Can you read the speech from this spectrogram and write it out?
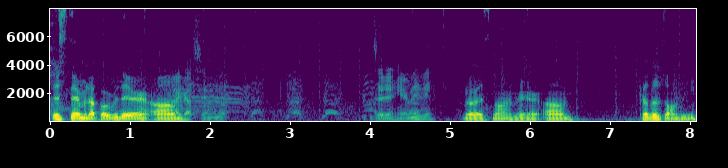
There's stamina up over there. I Um, got stamina. up. Is it in here maybe? no, it's not in there. Um, kill the zombie.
